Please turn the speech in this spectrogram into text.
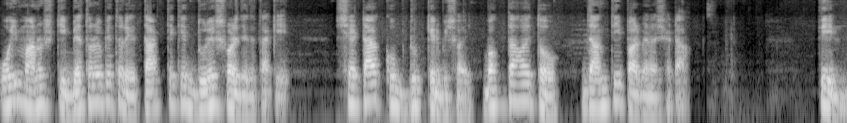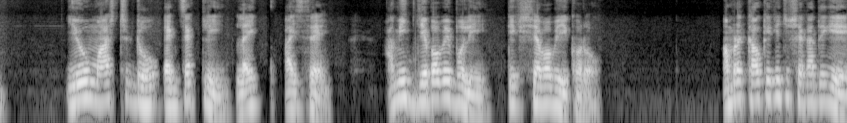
ওই মানুষটি ভেতরে ভেতরে তার থেকে দূরে সরে যেতে থাকে, সেটা খুব দুঃখের বিষয়। বক্তা হয়তো জানতেই পারবে না সেটা। Then you must do exactly like I say আমি যেভাবে বলি, ঠিক সেভাবেই করো। আমরা কাউকে কিছু শেখাতে গিয়ে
